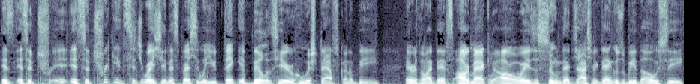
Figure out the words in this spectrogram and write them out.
it's, it's a tr- it's a tricky situation, especially when you think if Bill is here, who his staff's going to be, everything like that. It's automatically I always assume that Josh McDaniels will be the OC.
